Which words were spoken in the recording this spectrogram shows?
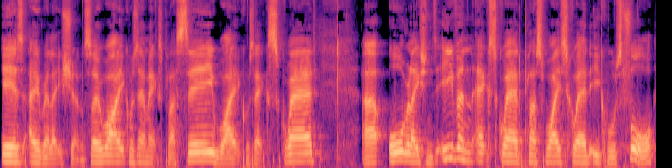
is a relation. So y equals mx plus c, y equals x squared. Uh, all relations, even x squared plus y squared equals 4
